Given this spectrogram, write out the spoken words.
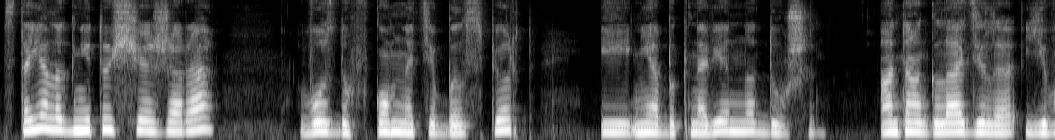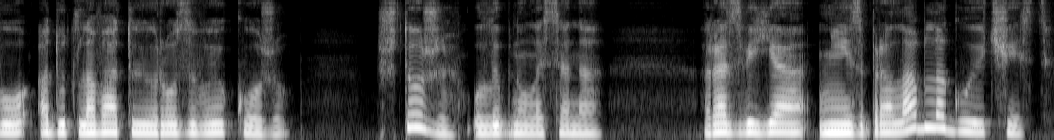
стояла гнетущая жара, воздух в комнате был сперт и необыкновенно душен. Она гладила его одутловатую розовую кожу. «Что же?» — улыбнулась она. «Разве я не избрала благую честь?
